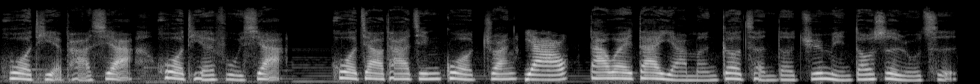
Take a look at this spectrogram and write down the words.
或铁耙下，或铁斧下，或叫他经过砖窑。大卫在亚门各城的居民都是如此。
